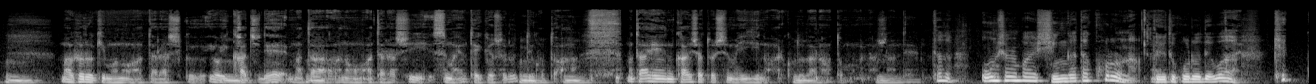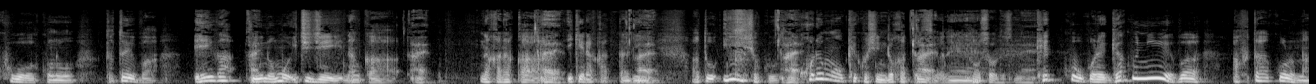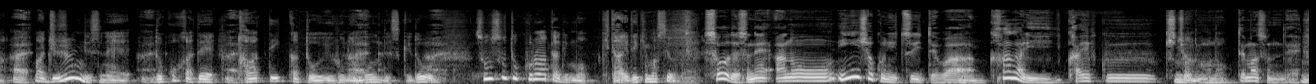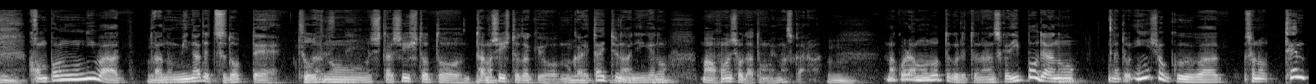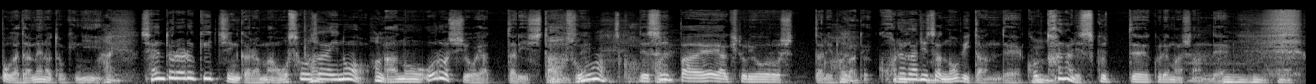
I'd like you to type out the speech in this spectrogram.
まあ、古きものを新しく、良い価値で、また、あの新しい住まいを提供するっていうことは、まあ、大変会社としても意義のあることだなと思いましたんで。ただ、御社の場合、新型コロナというところでは、結構、この、例えば、映画というのも一時なんか、はい。なかなか行けなかったり、はい、あと飲食、はい、これも結構しんどかったですよね。はい、そうですね。結構これ、逆に言えば、アフターコロナ、はい、まあ、徐々にですね、はい、どこかで変わっていくかというふうに思うんですけど、そうするとこのあたりも期待できますよね。そうですね。あの、飲食については、かなり回復基調にも乗ってますんで、うん、根本には、あの、みんなで集って、そうですね、あの親しい人と楽しい人だけを迎えたいっていうのは人間の、まあ、本性だと思いますから、うん、まあ、これは戻ってくるとなんですけど、一方であの、あと飲食は、その店舗がダメな時に、はい、セントラルキッチンからまあお惣菜の、はい。はい、あの卸をやったりしたんですね。でスーパーへ焼き鳥を卸したりとかで、これが実は伸びたんで、これかなり救ってくれましたんで、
